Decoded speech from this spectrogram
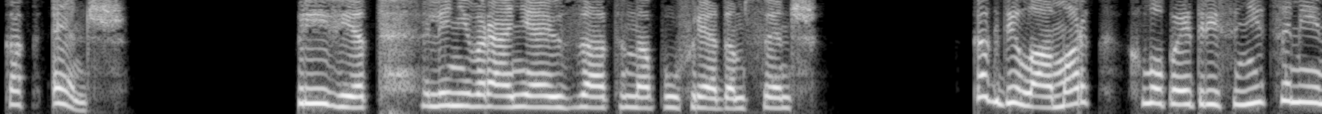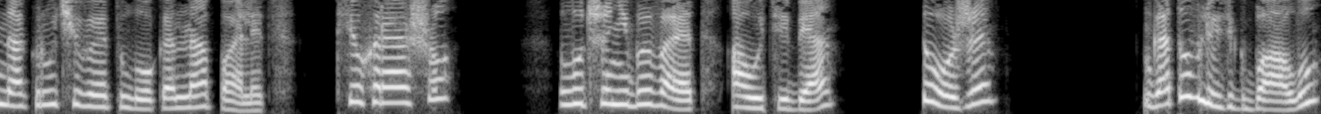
как Эндж. «Привет», — лениво роняю зад на пуф рядом с Эндж. «Как дела, Марк?» — хлопает ресницами и накручивает локон на палец. «Все хорошо?» «Лучше не бывает. А у тебя?» «Тоже». «Готовлюсь к балу».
